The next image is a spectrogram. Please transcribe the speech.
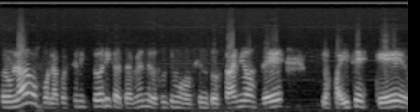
Por un lado, por la cuestión histórica también de los últimos 200 años de los países que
